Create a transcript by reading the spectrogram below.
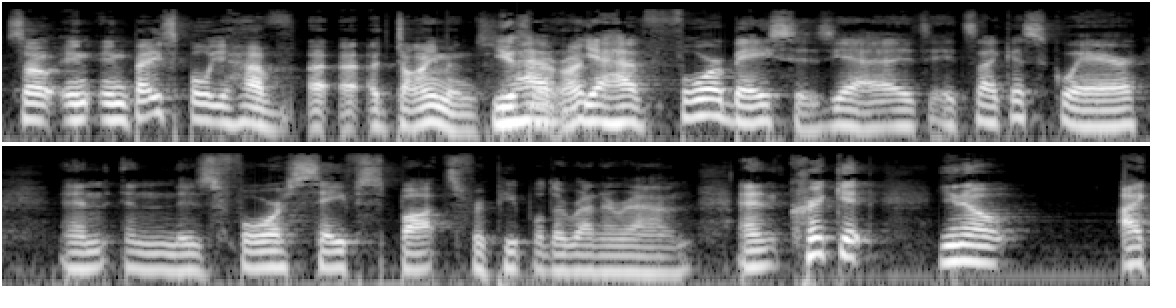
so in, in baseball you have a, a- a diamond. You have right? you have four bases. Yeah, it's it's like a square, and and there's four safe spots for people to run around. And cricket, you know, I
